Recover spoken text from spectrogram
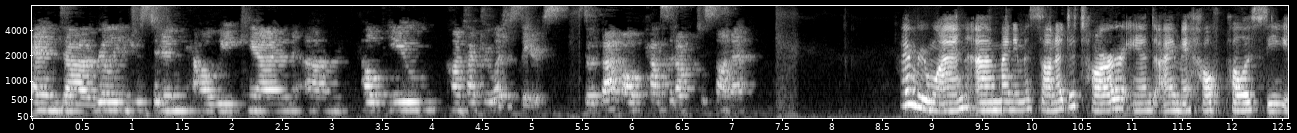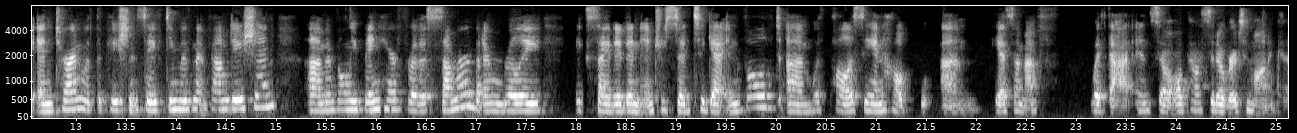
and uh, really interested in how we can um, help you contact your legislators. So with that, I'll pass it off to Sana. Hi everyone, um, my name is Sana Datar and I'm a health policy intern with the Patient Safety Movement Foundation. Um, I've only been here for the summer, but I'm really excited and interested to get involved um, with policy and help PSMF um, with that. And so I'll pass it over to Monica.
